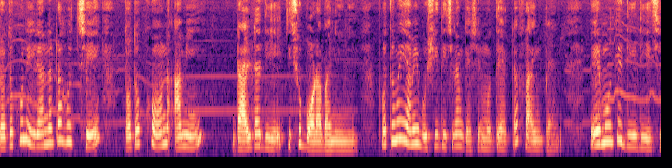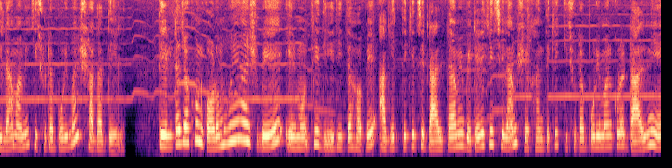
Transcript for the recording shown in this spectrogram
যতক্ষণ এই রান্নাটা হচ্ছে, ততক্ষণ আমি ডালটা দিয়ে কিছু বড়া বানিয়ে নিই। প্রথমেই আমি বসিয়ে দিয়েছিলাম গ্যাসের মধ্যে একটা ফ্রাইং প্যান এর মধ্যে দিয়ে দিয়েছিলাম আমি কিছুটা পরিমাণ সাদা তেল। তেলটা যখন গরম হয়ে আসবে, এর মধ্যে দিয়ে দিতে হবে আগের থেকে যে ডালটা আমি বেটে রেখেছিলাম, সেখান থেকে কিছুটা পরিমাণ করে ডাল নিয়ে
